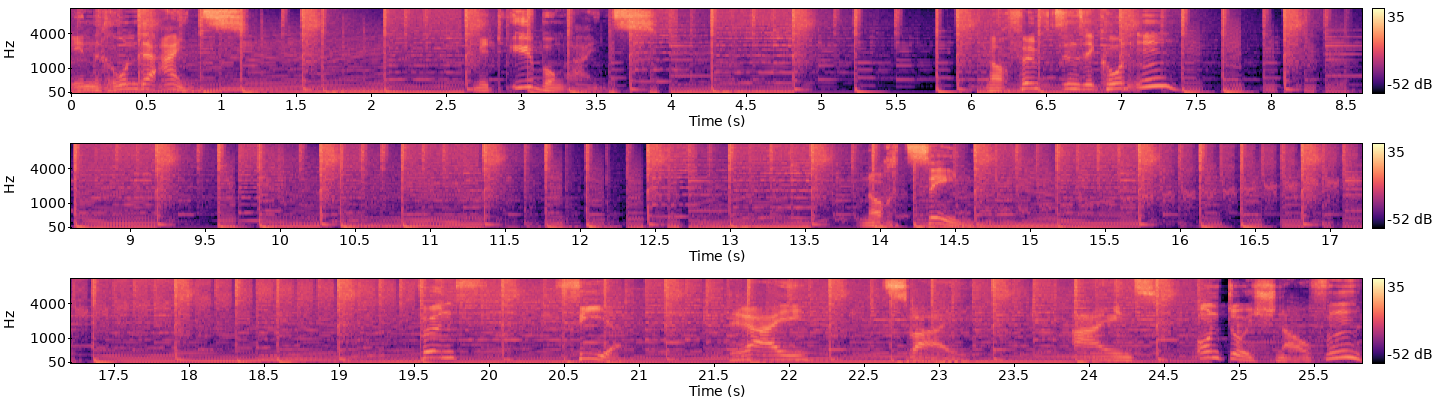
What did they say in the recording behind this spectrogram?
in Runde 1 mit Übung 1. Noch 15 Sekunden. Noch 10. 5, 4, 3, 2, 1 und durchschnaufen.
